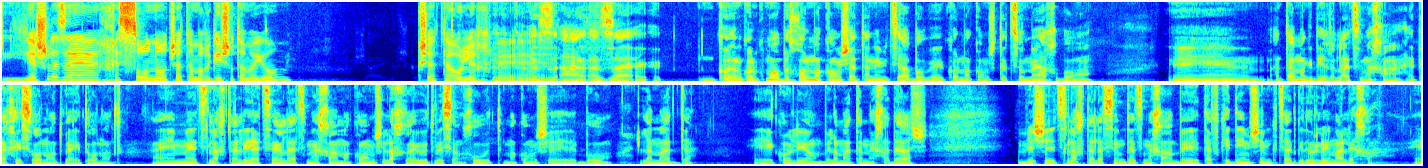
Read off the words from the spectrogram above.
יש לזה חסרונות שאתה מרגיש אותם היום? כשאתה הולך ל... אז, אז קודם כל, כמו בכל מקום שאתה נמצא בו וכל מקום שאתה צומח בו, אה, אתה מגדיר לעצמך את החסרונות והיתרונות. האם הצלחת לייצר לעצמך מקום של אחריות וסמכות, מקום שבו למדת אה, כל יום ולמדת מחדש, ושהצלחת לשים את עצמך בתפקידים שהם קצת גדולים עליך. אה,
